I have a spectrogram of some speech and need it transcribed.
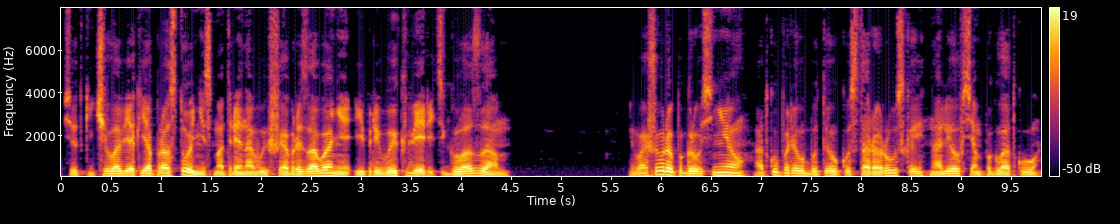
Все-таки человек я простой, несмотря на высшее образование, и привык верить глазам». Ивашура погрустнел, откупорил бутылку старорусской, налил всем по глотку.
